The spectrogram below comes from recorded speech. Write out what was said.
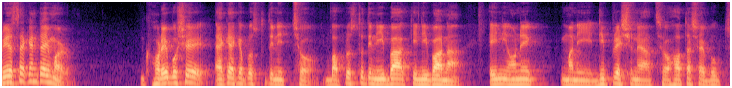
প্রিয় সেকেন্ড টাইমার ঘরে বসে একা একা প্রস্তুতি নিচ্ছ বা প্রস্তুতি নিবা কি নিবা না, এই নিয়ে অনেক মানে ডিপ্রেশনে আছো, হতাশায় ভুগছ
